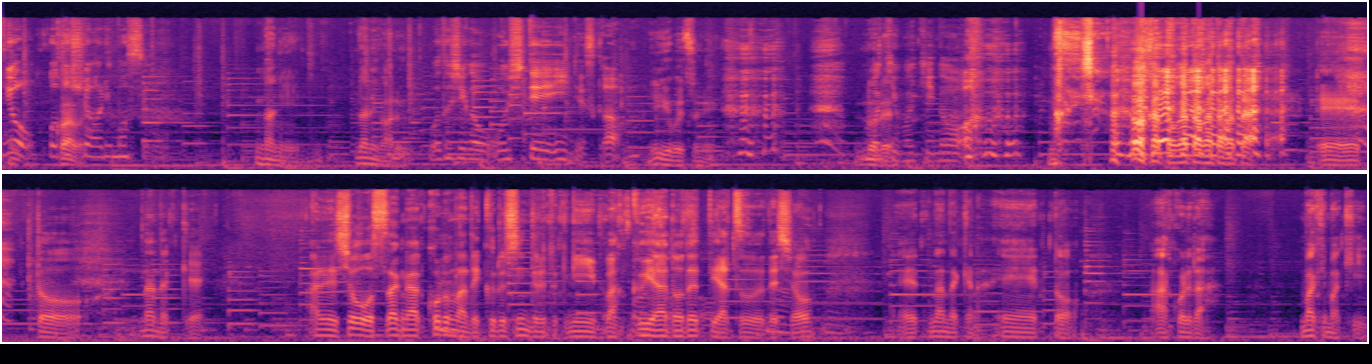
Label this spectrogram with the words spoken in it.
いや私あります？よ何？何がある？私が押していいですか？いいよ別に。どれ？マキマキの。分かった分かった分かった分かった。えーっとなんだっけ？あれでしょ？おっさんがコロナで苦しんでる時にバックヤードでってやつでしょ、うんうんえー、となんだっけな。えー、っとあこれだ。マキマキ、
